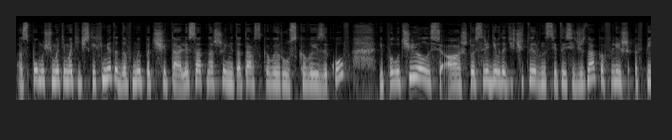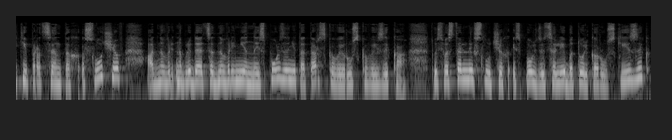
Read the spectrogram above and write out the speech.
С помощью математических методов мы подсчитали соотношение татарского и русского языков, и получилось, а, что среди вот этих 14 тысяч знаков лишь в 5% случаев наблюдается одновременное использование татарского и русского языка. То есть в остальных случаях используется либо только русский язык,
